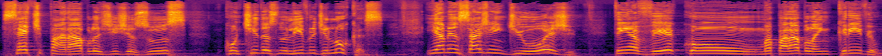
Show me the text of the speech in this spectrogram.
sete parábolas de Jesus contidas no livro de Lucas. E a mensagem de hoje tem a ver com uma parábola incrível.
